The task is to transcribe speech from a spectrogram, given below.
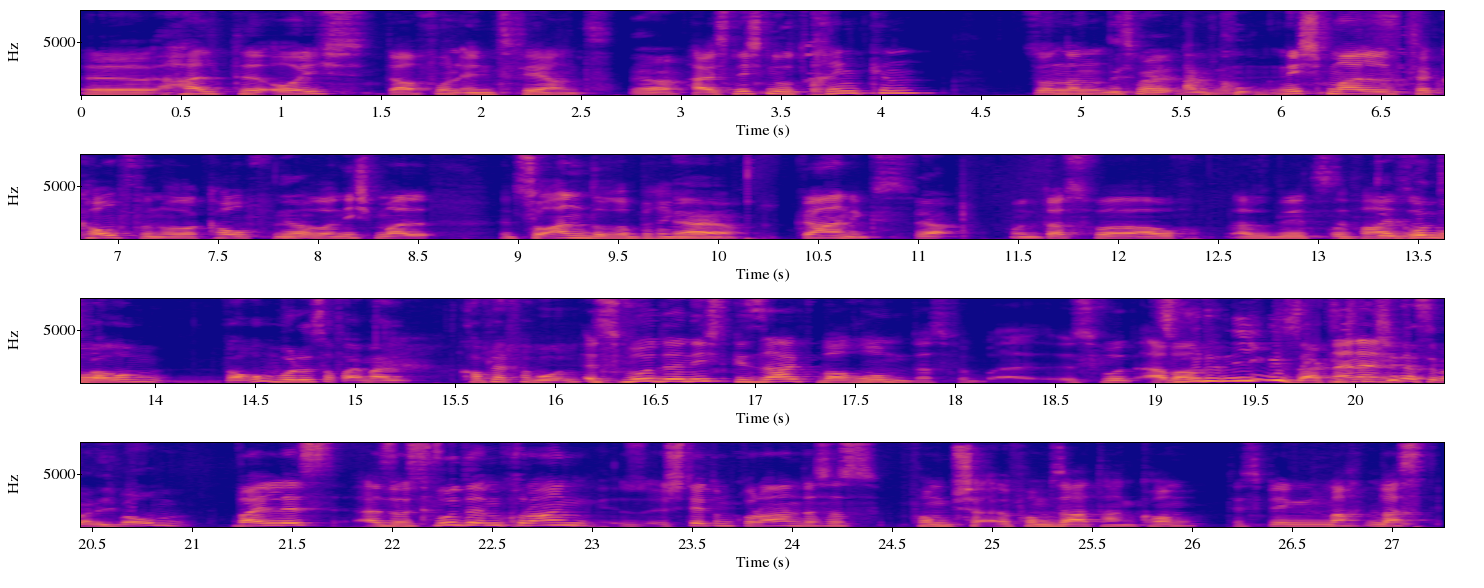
äh, halte euch davon entfernt. Ja? Heißt nicht nur trinken, sondern Nicht mal angucken. nicht mal verkaufen oder kaufen Ja. oder nicht mal zu andere bringen. Ja. Gar nichts. Ja. Und das war auch, also die letzte Und Phase. der Grund, warum, warum wurde es auf einmal komplett verboten? Es wurde nicht gesagt, warum das für, es wurde, Es aber wurde nie gesagt. Nein, ich verstehe nein. das immer nicht. Warum? weil es, also es wurde im Koran, es steht im Koran, dass es vom, vom Satan kommt. Deswegen macht, lasst,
